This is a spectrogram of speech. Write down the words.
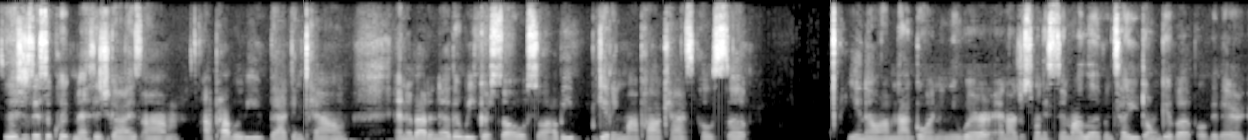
So this is just a quick message, guys. Um, I'll probably be back in town in about another week or so, so I'll be getting my podcast posts up. You know, I'm not going anywhere, and I just want to send my love and tell you don't give up over there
